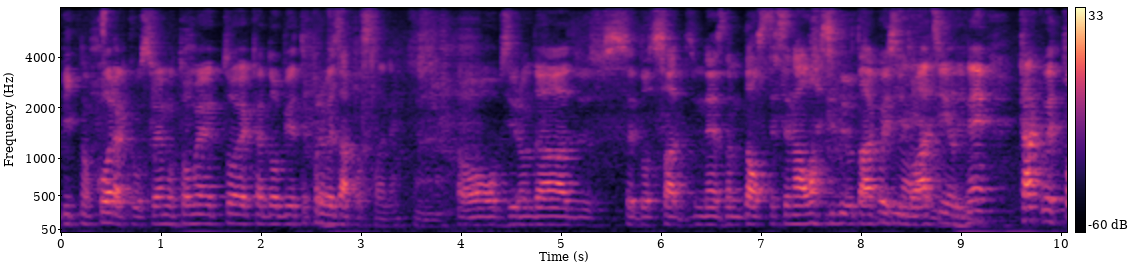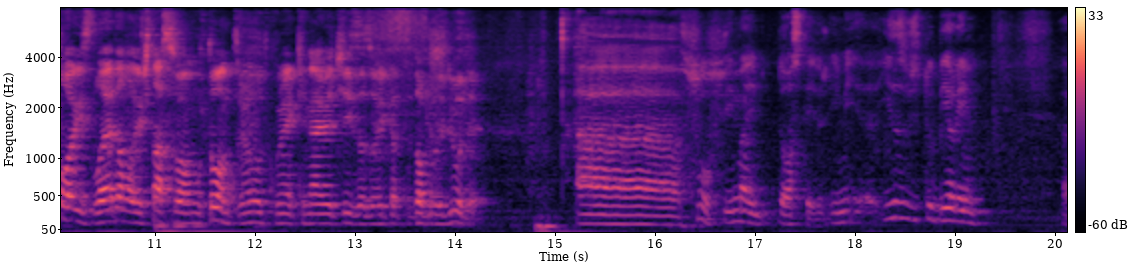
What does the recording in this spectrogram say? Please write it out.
bitno koraka u svemu tome, to je kad dobijete prve zaposlene. Mm obzirom da se do sad, ne znam da li ste se nalazili u takvoj situaciji ne. ili ne, kako je to izgledalo i šta su vam u tom trenutku neki najveći izazovi kad ste dobili ljude? A, uf, ima i dosta izazova. Izazovi su tu bili... Uh,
